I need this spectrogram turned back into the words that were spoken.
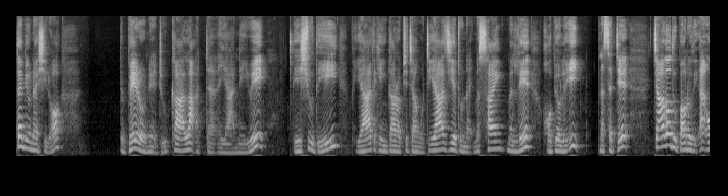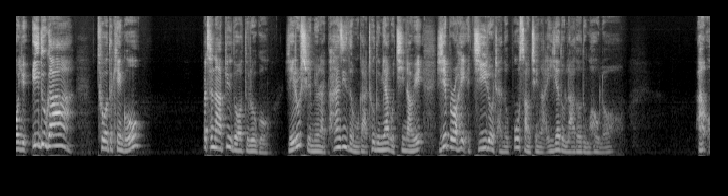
သက်မြို့၌ရှိတော့တပည့်တော်နှင့်အတူကာလအတန်အရာနေ၍ယေရှုသည်ဘုရားသခင်သားတော်ဖြစ်ကြောင်းကိုတရားစရက်တို့၌မဆိုင်မလင့်ဟောပြောလေ၏21ကြားသောသူပေါင်းတို့သည်အံ့ဩ၍ဤသူကထိုသခင်ကိုပထနာပြုသောသူတို့ကို ယေရုရှလင်မြို့၌ဖမ်းဆီးသူမကထိုသူများကိုချီနှောင်၍ယေဘရဟိတ်အကြီးတို့ထံသို့ပို့ဆောင်ခြင်းကအီရက်သို့လာတော်သူမဟုတ်လောအံ့ဩ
